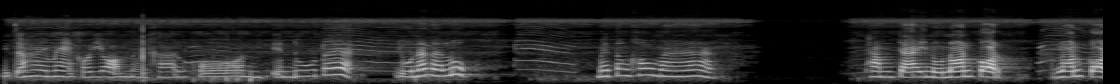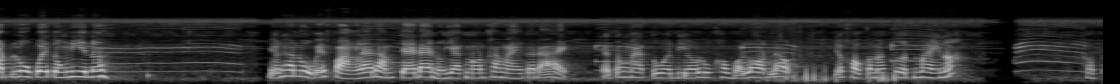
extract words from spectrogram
ที่จะให้แม่เขายอมหน่อยค่ะทุกคน เอ็นดูเต้อยู่นั่นนะลูก ไม่ต้องเข้ามาทำใจหนูนอนกอด นอนกอดลูกไว้ตรงนี้เนอะเดี๋ยวถ้าลูกไปฝังแล้วทำใจได้หนูอยากนอนข้างในก็ได้แต่ต้องมาตัวเดียวลูกเขาบอรอดแล้ว เดี๋ยวเขาก็มาเกิดใหม่เนาะเขาไป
